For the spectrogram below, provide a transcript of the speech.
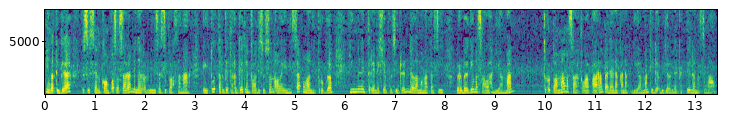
Yang ketiga, kesesuaian kelompok sasaran dengan organisasi pelaksana, yaitu target-target yang telah disusun oleh UNICEF melalui program Humanitarian Action Children dalam mengatasi berbagai masalah di Yaman, terutama masalah kelaparan pada anak-anak di Yaman tidak berjalan efektif dan maksimal.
